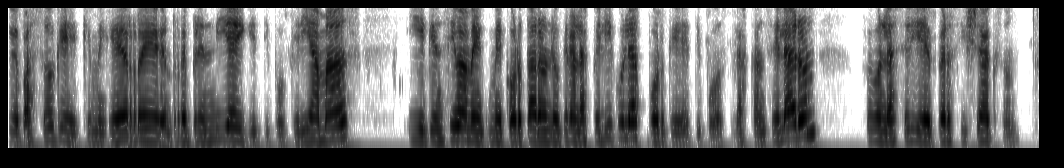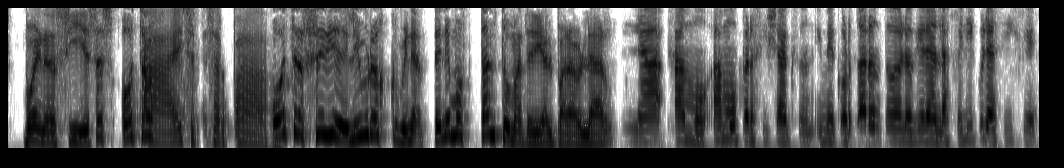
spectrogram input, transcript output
que me pasó que, que me quedé re, reprendida y que tipo quería más y que encima me, me cortaron lo que eran las películas porque tipo las cancelaron, fue con la serie de Percy Jackson. Bueno, sí, esa es otra, Ah, ese está zarpado. otra serie de libros. Mira, tenemos tanto material para hablar. La amo, amo Percy Jackson y me cortaron todo lo que eran las películas y dije,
